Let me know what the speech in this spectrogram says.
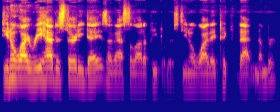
Do you know why rehab is 30 days? I've asked a lot of people this. Do you know why they picked that number?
